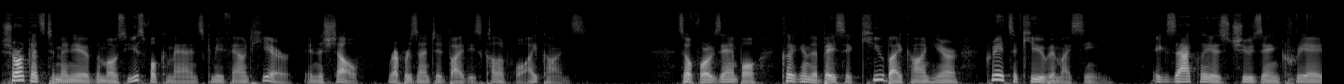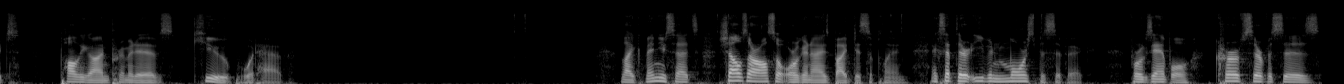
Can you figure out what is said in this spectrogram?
shortcuts to many of the most useful commands can be found here in the shelf, represented by these colorful icons. So for example, clicking the basic cube icon here creates a cube in my scene exactly as choosing create polygon primitives cube would have. Like menu sets, shelves are also organized by discipline, except they're even more specific. For example, curved surfaces,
